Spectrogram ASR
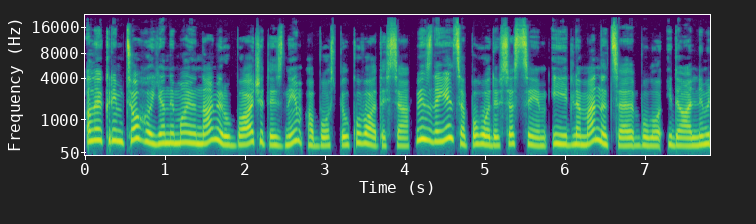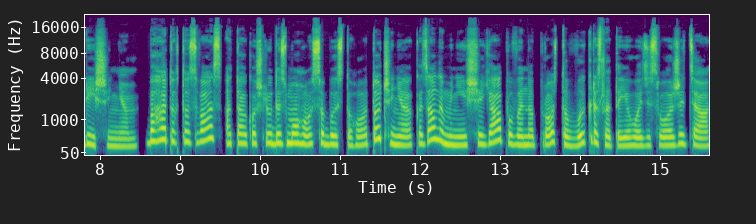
Але крім цього, я не маю наміру бачити з ним або спілкуватися. Він, здається, погодився з цим, і для мене це було ідеальним рішенням. Багато хто з вас, а також люди з мого особистого оточення, казали мені, що я повинна просто викреслити його зі свого життя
